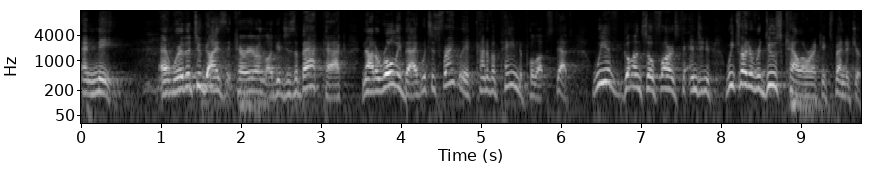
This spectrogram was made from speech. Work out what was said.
and me. And we're the two guys that carry our luggage as a backpack, not a rolly bag, which is frankly a kind of a pain to pull up steps. We have gone so far as to engineer, we try to reduce caloric expenditure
